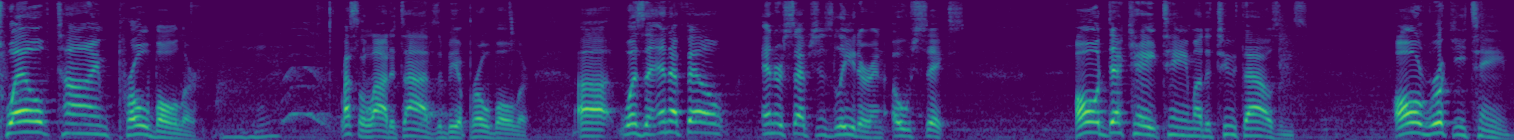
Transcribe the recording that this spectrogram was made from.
12 time Pro Bowler. That's a lot of times to be a Pro Bowler. Uh, was the NFL interceptions leader in 06. All decade team of the 2000s. All rookie team.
